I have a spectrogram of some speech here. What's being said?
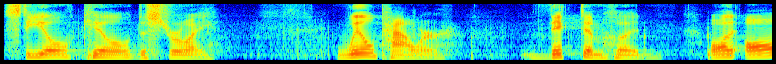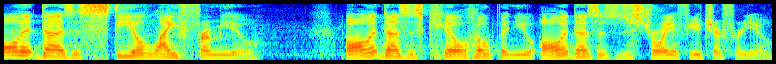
steal, kill, destroy. Willpower, victimhood. All, all it does is steal life from you. All it does is kill hope in you. All it does is destroy a future for you.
